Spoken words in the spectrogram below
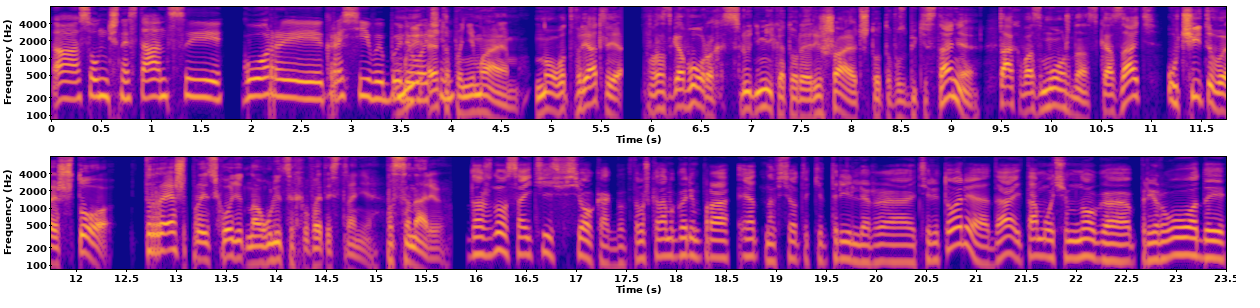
а, солнечной станции, горы красивые были Мы очень. это понимаем. Но вот вряд ли в разговорах с людьми, которые решают что-то в Узбекистане, так возможно сказать, учитывая, что трэш происходит на улицах в этой стране по сценарию. Должно сойтись все как бы, потому что когда мы говорим про этно все-таки триллер э, территория, да, и там очень много природы,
